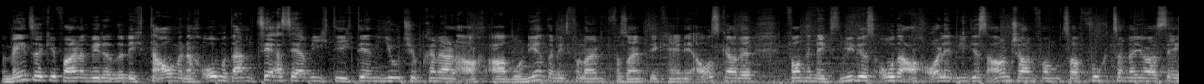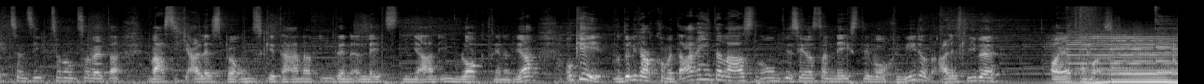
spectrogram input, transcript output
Wenn es euch gefallen hat, wieder natürlich Daumen nach oben und dann sehr, sehr wichtig, den YouTube-Kanal auch abonnieren, damit versäumt ihr keine Ausgabe von den nächsten Videos oder auch alle Videos anschauen vom 15er Jahr, 16, 17 und so weiter, was sich alles bei uns getan hat in den letzten Jahren im Vlog drinnen. Ja, okay, natürlich auch Kommentare hinterlassen und wir sehen uns dann nächste Woche wieder und alles Liebe, euer Thomas.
